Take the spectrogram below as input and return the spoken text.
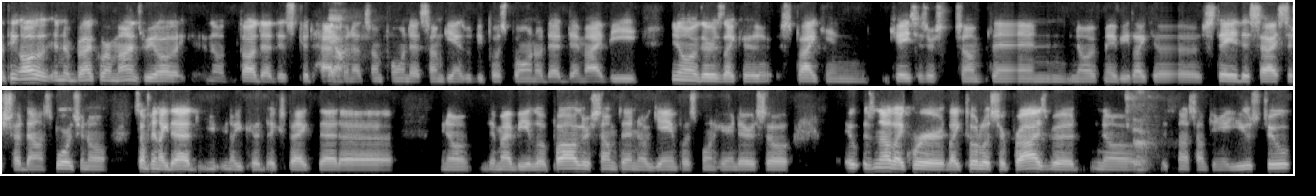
I think all in the back of our minds, we all you know thought that this could happen yeah. at some point, that some games would be postponed, or that there might be, you know, if there's like a spike in cases or something, you know, if maybe like a state decides to shut down sports, you know, something like that, you, you know, you could expect that, uh, you know, there might be a little pause or something, or game postponed here and there. So it was not like we're like totally surprised, but you know, sure. it's not something you're used to.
